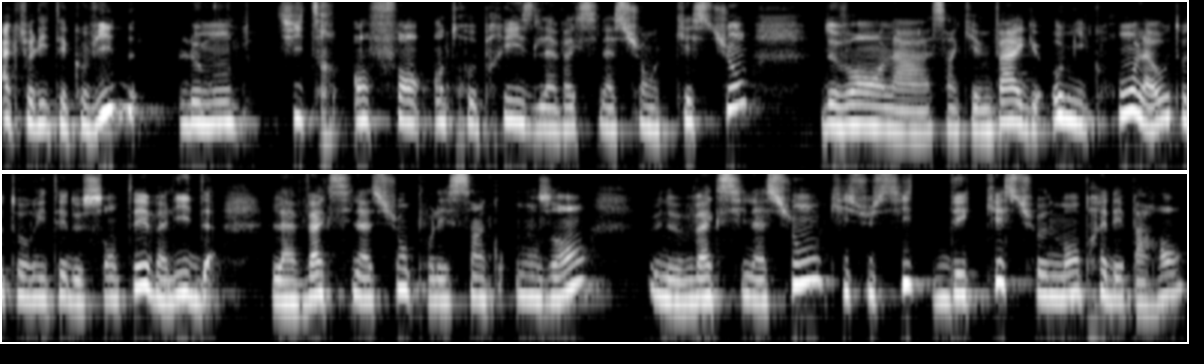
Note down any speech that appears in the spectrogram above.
Actualité Covid, Le Monde titre Enfants, entreprises, la vaccination en question. Devant la cinquième vague Omicron, la Haute Autorité de Santé valide la vaccination pour les 5-11 ans. Une vaccination qui suscite des questionnements près des parents.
